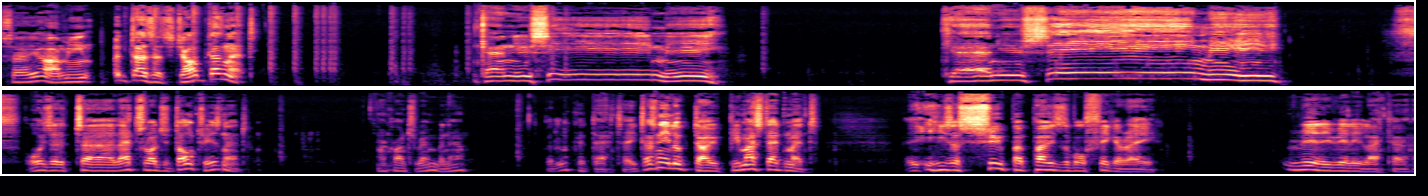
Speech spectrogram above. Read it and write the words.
So yeah, I mean, it does its job, doesn't it? Can you see me? Can you see me? Or is it, uh, that's Roger Daltrey, isn't it? I can't remember now. But look at that, eh? Doesn't he look dope? You must admit. He's a super posable figure, eh? Really, really lacquer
